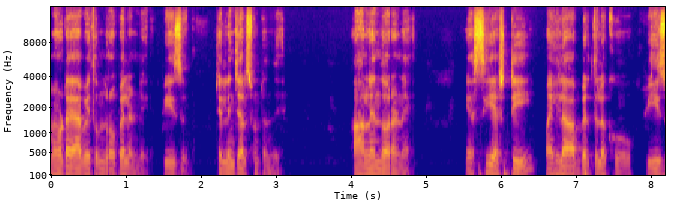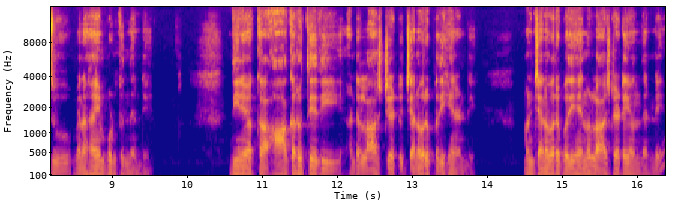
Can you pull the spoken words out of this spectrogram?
నూట యాభై తొమ్మిది రూపాయలండి ఫీజు చెల్లించాల్సి ఉంటుంది. ఆన్లైన్ ద్వారానే. ఎస్సీ ఎస్టీ మహిళా అభ్యర్థులకు ఫీజు మినహాయింపు ఉంటుందండి. దీని యొక్క ఆఖరు తేదీ అంటే లాస్ట్ డేట్ జనవరి పదిహేను అండి. మన జనవరి పదిహేను లాస్ట్ డేట్ అయి ఉందండి.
